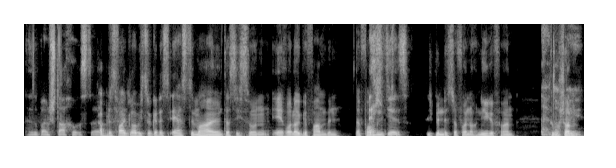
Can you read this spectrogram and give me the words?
also beim Stachus da. Aber das war, glaube ich, sogar das erste Mal, dass ich so einen E-Roller gefahren bin. Davor bin Echt ich, das- jetzt? ich bin das davor noch nie gefahren. Ja, du doch, schon? ey.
